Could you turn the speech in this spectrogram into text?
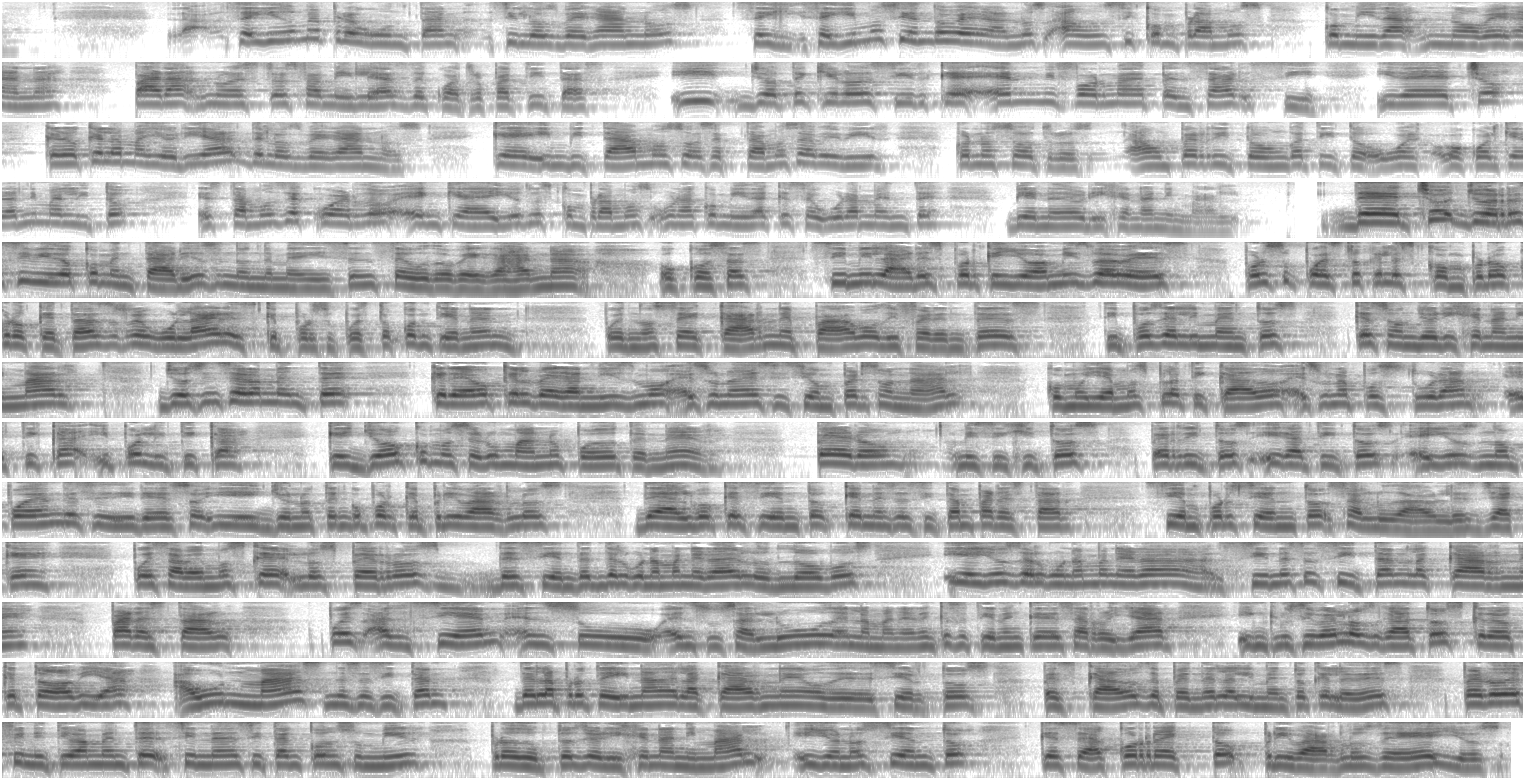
seguido me preguntan si los veganos, seguimos siendo veganos aun si compramos comida no vegana para nuestras familias de cuatro patitas. Y yo te quiero decir que en mi forma de pensar, sí. Y de hecho, creo que la mayoría de los veganos que invitamos o aceptamos a vivir con nosotros a un perrito, un gatito o, o cualquier animalito, estamos de acuerdo en que a ellos les compramos una comida que seguramente viene de origen animal. De hecho, yo he recibido comentarios en donde me dicen pseudo vegana o cosas similares porque yo a mis bebés, por supuesto que les compro croquetas regulares que por supuesto contienen, pues no sé, carne, pavo, diferentes tipos de alimentos que son de origen animal. Yo sinceramente creo que el veganismo es una decisión personal, como ya hemos platicado, es una postura ética y política que yo como ser humano puedo tener pero mis hijitos, perritos y gatitos, ellos no pueden decidir eso y yo no tengo por qué privarlos de algo que siento que necesitan para estar 100% saludables, ya que pues sabemos que los perros descienden de alguna manera de los lobos y ellos de alguna manera sí necesitan la carne para estar pues al 100 en su, en su salud, en la manera en que se tienen que desarrollar. Inclusive los gatos creo que todavía aún más necesitan de la proteína de la carne o de ciertos pescados, depende del alimento que le des, pero definitivamente sí necesitan consumir productos de origen animal y yo no siento que sea correcto privarlos de ellos.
